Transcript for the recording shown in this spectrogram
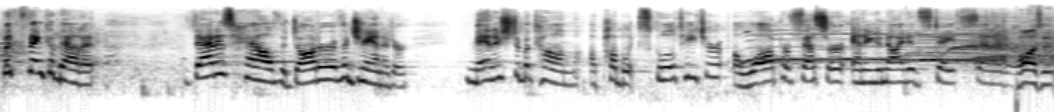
But think about it. That is how the daughter of a janitor managed to become a public school teacher, a law professor, and a United States Senator. Pause it.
